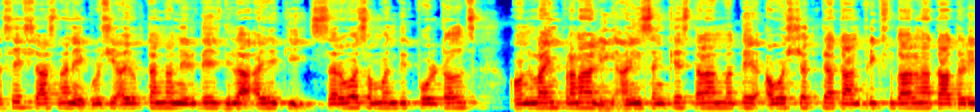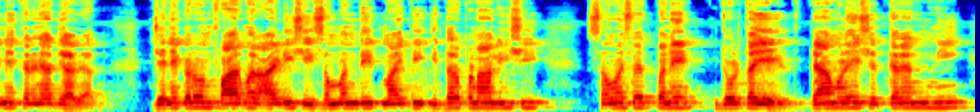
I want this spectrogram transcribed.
तसेच शासनाने कृषी आयुक्तांना निर्देश दिला आहे की सर्व संबंधित पोर्टल्स ऑनलाईन प्रणाली आणि संकेतस्थळांमध्ये आवश्यक त्या तांत्रिक सुधारणा तातडीने करण्यात याव्यात. जेणेकरून फार्मर आय डीशी संबंधित माहिती इतर प्रणालीशी समस्वतपणे जोडता येईल. त्यामुळे शेतकऱ्यांनी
